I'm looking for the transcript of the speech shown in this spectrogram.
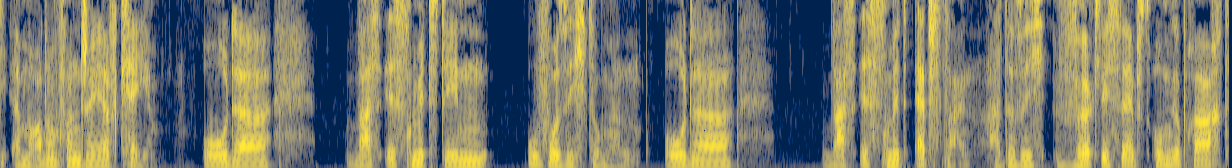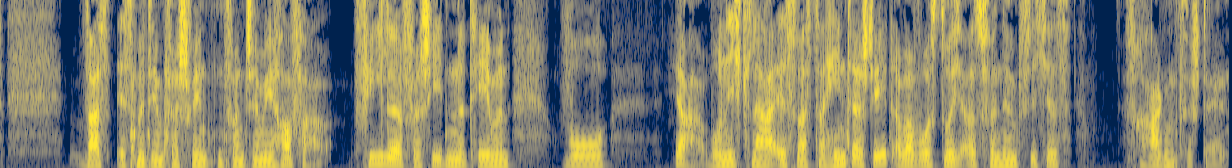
die Ermordung von JFK oder was ist mit den UFO-Sichtungen oder was ist mit Epstein? Hat er sich wirklich selbst umgebracht? Was ist mit dem Verschwinden von Jimmy Hoffa? Viele verschiedene Themen, wo ja, wo nicht klar ist, was dahinter steht, aber wo es durchaus vernünftig ist, Fragen zu stellen.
